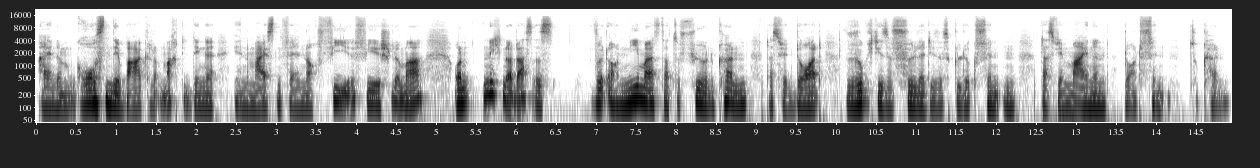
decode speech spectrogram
einem großen Debakel und macht die Dinge in den meisten Fällen noch viel, viel schlimmer. Und nicht nur das, es wird auch niemals dazu führen können, dass wir dort wirklich diese Fülle, dieses Glück finden, das wir meinen, dort finden zu können.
